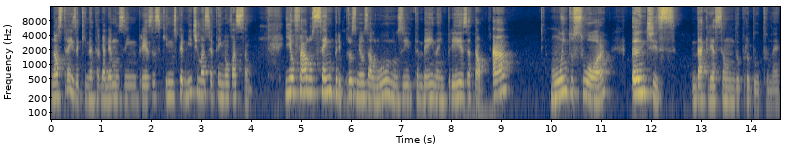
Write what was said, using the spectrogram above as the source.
nós três aqui, né, trabalhamos em empresas que nos permitem uma certa inovação. E eu falo sempre para os meus alunos e também na empresa tal, há muito suor antes da criação do produto, né?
